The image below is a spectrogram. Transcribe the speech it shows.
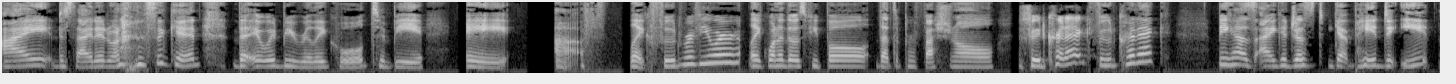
I decided when I was a kid that it would be really cool to be a uh, f- like food reviewer, like one of those people that's a professional food critic. Food critic, because I could just get paid to eat.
